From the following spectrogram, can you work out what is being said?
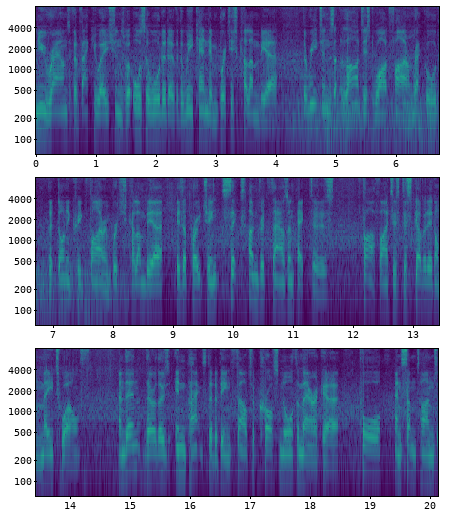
New rounds of evacuations were also ordered over the weekend in British Columbia. The region's largest wildfire on record, the Donnie Creek Fire in British Columbia, is approaching 600,000 hectares. Firefighters discovered it on May 12th. And then there are those impacts that are being felt across North America. Poor and sometimes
